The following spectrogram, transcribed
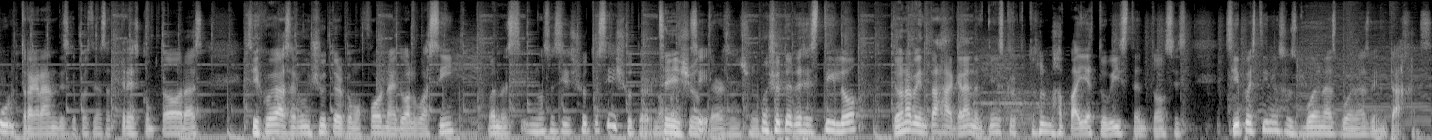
ultra grandes que puedes tener hasta tres computadoras. Si juegas algún shooter como Fortnite o algo así, bueno, no sé si es shooter, sí es shooter, ¿no? Sí, shooter, Es un shooter. Un shooter de ese estilo te da una ventaja grande, tienes que todo el mapa ahí a tu vista, entonces sí pues tiene sus buenas, buenas ventajas.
